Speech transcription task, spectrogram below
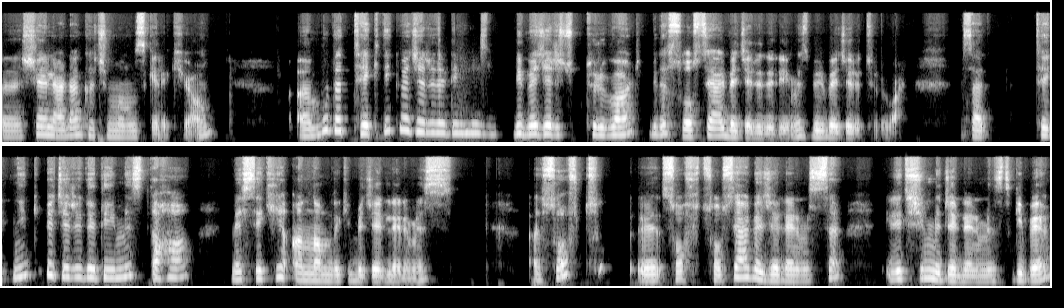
eee, şeylerden kaçınmamız gerekiyor. Burada teknik beceri dediğimiz bir beceri türü var. Bir de sosyal beceri dediğimiz bir beceri türü var. Mesela teknik beceri dediğimiz daha mesleki anlamdaki becerilerimiz. Soft, soft sosyal becerilerimiz ise iletişim becerilerimiz gibi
